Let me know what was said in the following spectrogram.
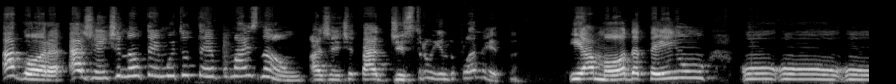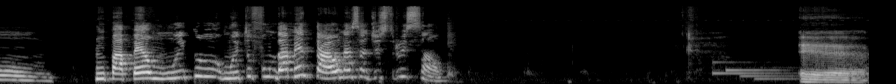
Agora, a gente não tem muito tempo mais, não. A gente está destruindo o planeta. E a moda tem um, um, um, um, papel muito, muito fundamental nessa destruição. É,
